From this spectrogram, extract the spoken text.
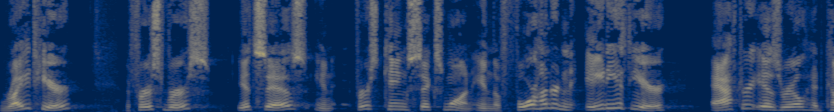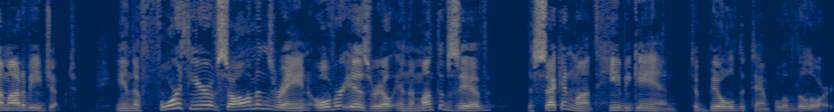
Right here, the first verse, it says in 1 Kings 6 1, in the 480th year after Israel had come out of Egypt, in the fourth year of Solomon's reign over Israel, in the month of Ziv, the second month, he began to build the temple of the Lord.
